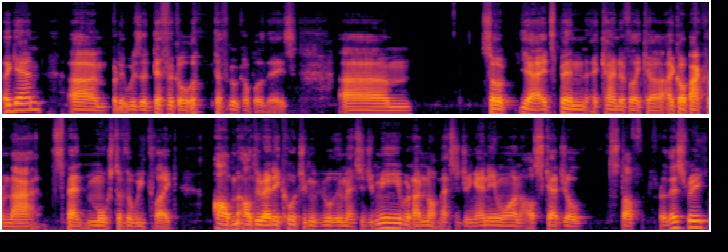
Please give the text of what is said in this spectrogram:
again. Um, but it was a difficult, difficult couple of days. Um, so yeah, it's been a kind of like a, I got back from that, spent most of the week like I'll I'll do any coaching with people who message me, but I'm not messaging anyone. I'll schedule stuff for this week,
